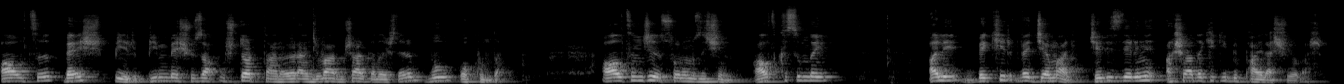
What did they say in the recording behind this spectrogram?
6, 5, 1. 1564 tane öğrenci varmış arkadaşlarım bu okulda. 6. sorumuz için alt kısımdayım. Ali, Bekir ve Cemal cevizlerini aşağıdaki gibi paylaşıyorlar.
